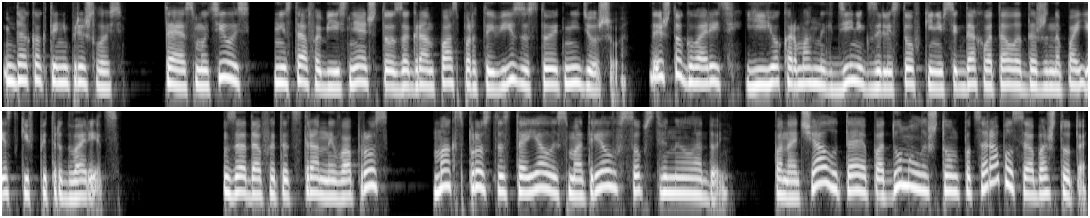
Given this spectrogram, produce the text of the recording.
Да как-то не пришлось. Тая смутилась, не став объяснять, что загранпаспорт и визы стоят недешево. Да и что говорить, ее карманных денег за листовки не всегда хватало даже на поездки в Петродворец. Задав этот странный вопрос, Макс просто стоял и смотрел в собственную ладонь. Поначалу Тая подумала, что он поцарапался обо что-то,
